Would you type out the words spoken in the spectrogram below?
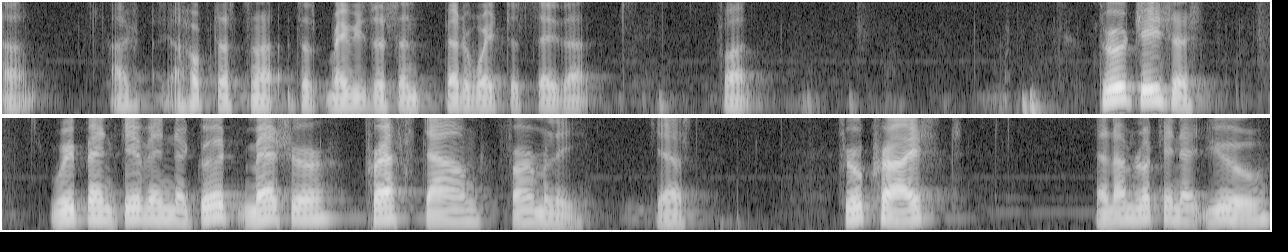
Um, I, I hope that's not, that maybe there's a better way to say that. But through Jesus, we've been given a good measure, pressed down firmly. Yes. Through Christ, and I'm looking at you,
